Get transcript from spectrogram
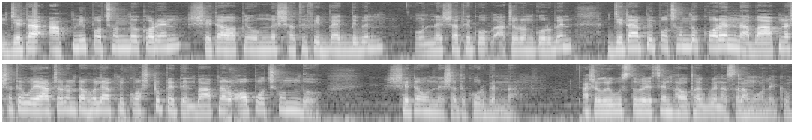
যেটা আপনি পছন্দ করেন, সেটাও আপনি অন্যের সাথে ফিডব্যাক দিবেন। অন্যের সাথে আচরণ করবেন, যেটা আপনি পছন্দ করেন না বা আপনার সাথে ওই আচরণটা হলে আপনি কষ্ট পেতেন বা আপনার অপছন্দ, সেটা অন্যের সাথে করবেন না। আশা করি বুঝতে পেরেছেন। ভালো থাকবেন। আসসালামু আলাইকুম।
